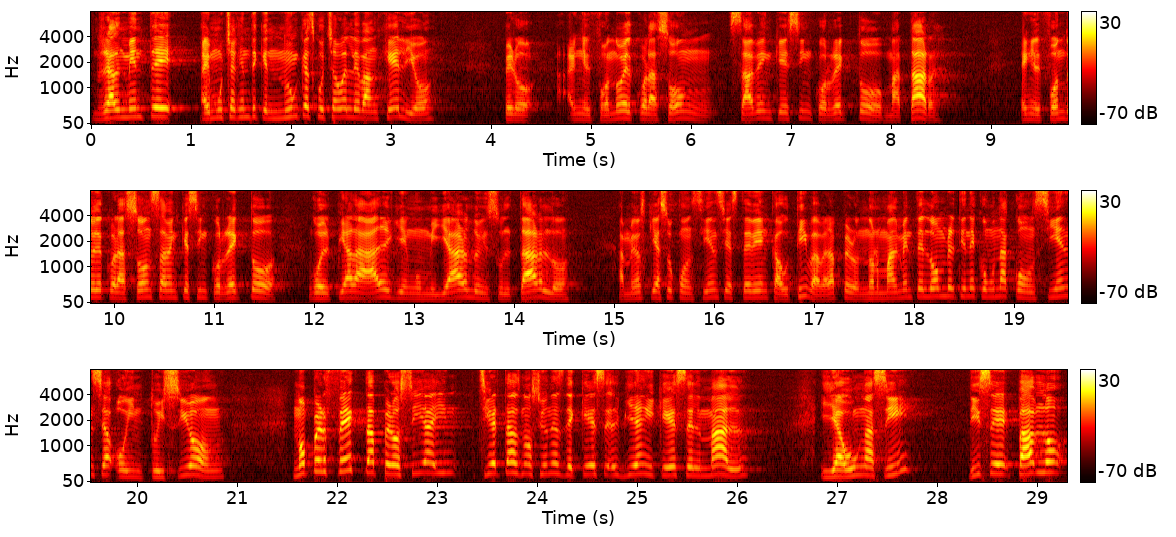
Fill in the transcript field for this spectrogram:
realmente hay mucha gente que nunca ha escuchado el Evangelio, pero en el fondo del corazón saben que es incorrecto matar. En el fondo del corazón saben que es incorrecto golpear a alguien, humillarlo, insultarlo, a menos que ya su conciencia esté bien cautiva, ¿verdad? Pero normalmente el hombre tiene como una conciencia o intuición, no perfecta, pero sí hay ciertas nociones de qué es el bien y qué es el mal. Y aún así, dice Pablo,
